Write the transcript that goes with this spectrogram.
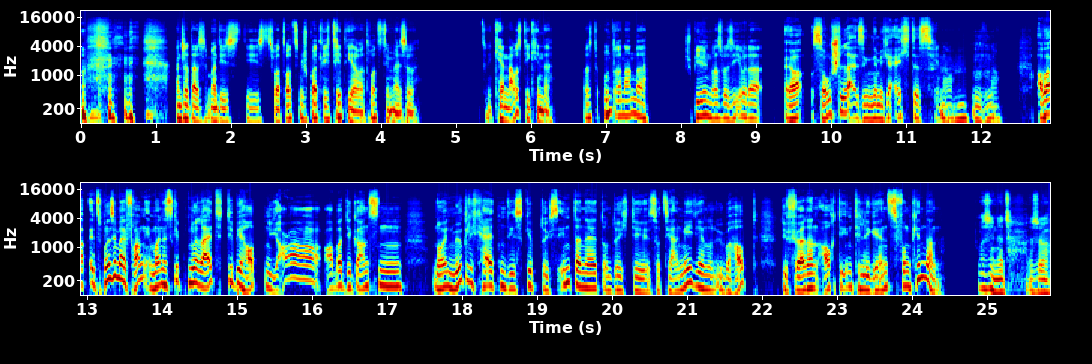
Anstatt dass, man, die ist, die ist zwar trotzdem sportlich tätig, aber trotzdem, also, die kehren aus, die Kinder. Weißt, untereinander spielen, was weiß ich, oder, ja, Socializing, nämlich ein echtes. genau. Mhm. Mhm. Genau. Aber jetzt muss ich mal fragen, ich meine, es gibt nur Leute, die behaupten, ja, aber die ganzen neuen Möglichkeiten, die es gibt durchs Internet und durch die sozialen Medien und überhaupt, die fördern auch die Intelligenz von Kindern. Weiß ich nicht. Also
